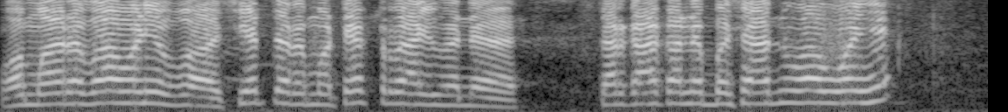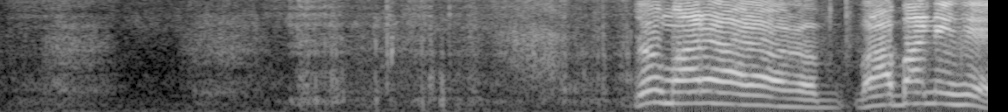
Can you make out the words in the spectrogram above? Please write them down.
હવે મારે વાવણી ખેતરમાં ટ્રેક્ટર આવ્યું હે ને તાર કાકા ને બસ આજનું આવું હોય હે? જો મારા બાબાની છે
